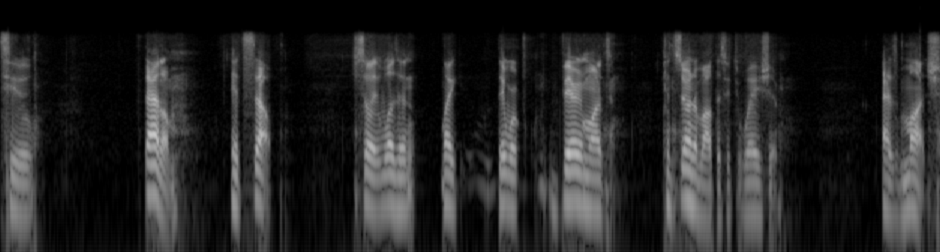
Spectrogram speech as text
to fathom itself. So it wasn't like they were very much concerned about the situation as much.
